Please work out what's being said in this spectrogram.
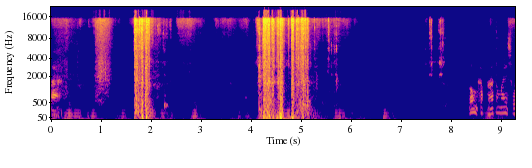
นะ ลงครับหาต้นไม้สู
